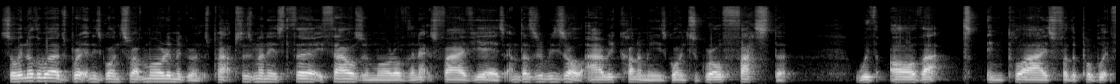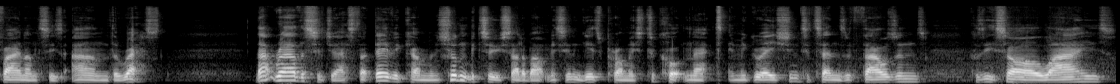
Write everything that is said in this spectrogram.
So, in other words, Britain is going to have more immigrants, perhaps as many as 30,000 more over the next five years, and as a result, our economy is going to grow faster, with all that implies for the public finances and the rest. That rather suggests that David Cameron shouldn't be too sad about missing his promise to cut net immigration to tens of thousands, because it's all lies.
